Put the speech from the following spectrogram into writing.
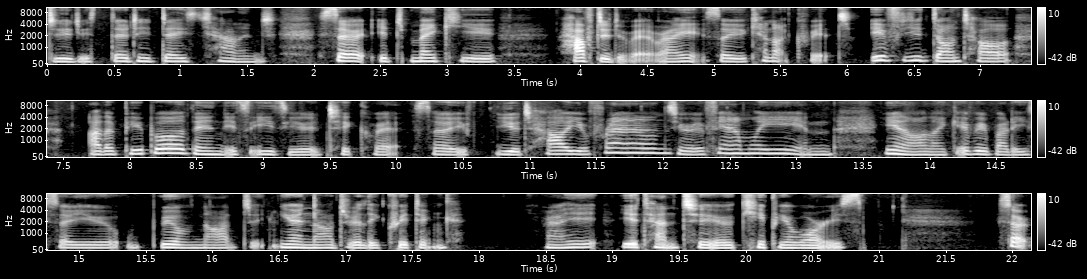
do this 30 days challenge. So it make you have to do it, right? So you cannot quit. If you don't tell other people, then it's easier to quit. So if you tell your friends, your family, and you know, like everybody, so you will not, you're not really quitting, right? You tend to keep your worries. So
